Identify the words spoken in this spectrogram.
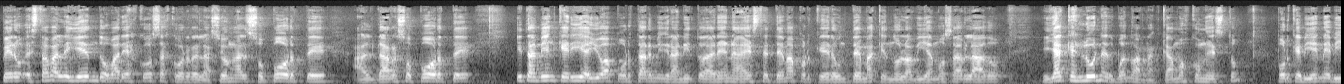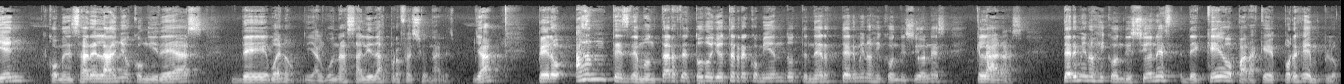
pero estaba leyendo varias cosas con relación al soporte, al dar soporte, y también quería yo aportar mi granito de arena a este tema porque era un tema que no lo habíamos hablado. Y ya que es lunes, bueno, arrancamos con esto, porque viene bien comenzar el año con ideas de, bueno, y algunas salidas profesionales, ¿ya? Pero antes de montarte todo, yo te recomiendo tener términos y condiciones claras. Términos y condiciones de qué o para qué. Por ejemplo,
